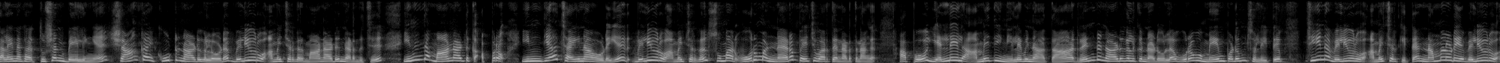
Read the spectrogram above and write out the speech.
தலைநகர் துஷன் பேலிங்க ஷாங்காய் கூட்டு நாடுகளோட வெளியுறவு அமைச்சர்கள் மாநாடு நடந்துச்சு. இந்த மாநாட்டுக்கு அப்புறம் இந்தியா சைனாவுடைய வெளியுறவு அமைச்சர்கள் சுமார் ஒரு மணி நேரம் பேச்சுவார்த்தை நடத்தினாங்க. அப்போது எல்லையில் அமைதி நிலவினா தான் ரெண்டு நாடுகளுக்கு நடுவில் உறவு மேம்படும் சொல்லிட்டு சீன வெளியுறவு அமைச்சர்கிட்ட நம்மளுடைய வெளியுறவு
